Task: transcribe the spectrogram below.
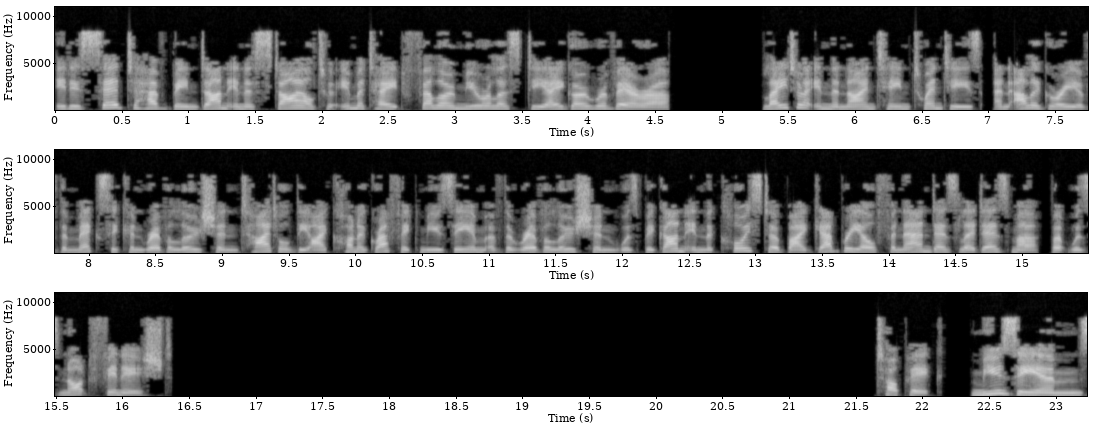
It is said to have been done in a style to imitate fellow muralist Diego Rivera. Later in the 1920s, an allegory of the Mexican Revolution titled The Iconographic Museum of the Revolution was begun in the cloister by Gabriel Fernández Ledesma, but was not finished. Topic: Museums.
